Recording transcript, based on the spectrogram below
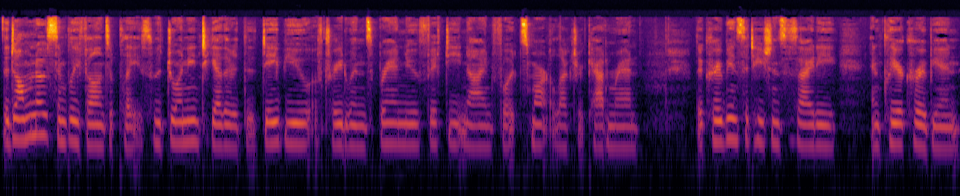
The dominoes simply fell into place with joining together the debut of Tradewind's brand new 59 foot smart electric catamaran, the Caribbean Cetacean Society, and Clear Caribbean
